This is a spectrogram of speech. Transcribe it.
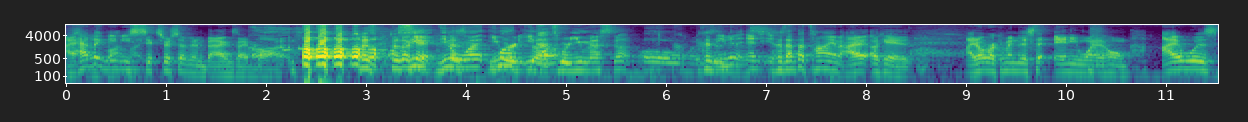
I had like maybe like- six or seven bags I bought. Cause, See, okay, you know what? You what were the- that's where you messed up. Oh my because even and because at the time I okay, I don't recommend this to anyone at home. I was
